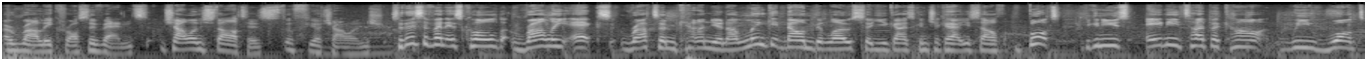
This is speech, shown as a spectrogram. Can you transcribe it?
a Rallycross event. Challenge started. Stuff your challenge. So this event is called Rally X Raton Canyon. I'll link it down below so you guys can check it out yourself. But you can use any type of car we want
